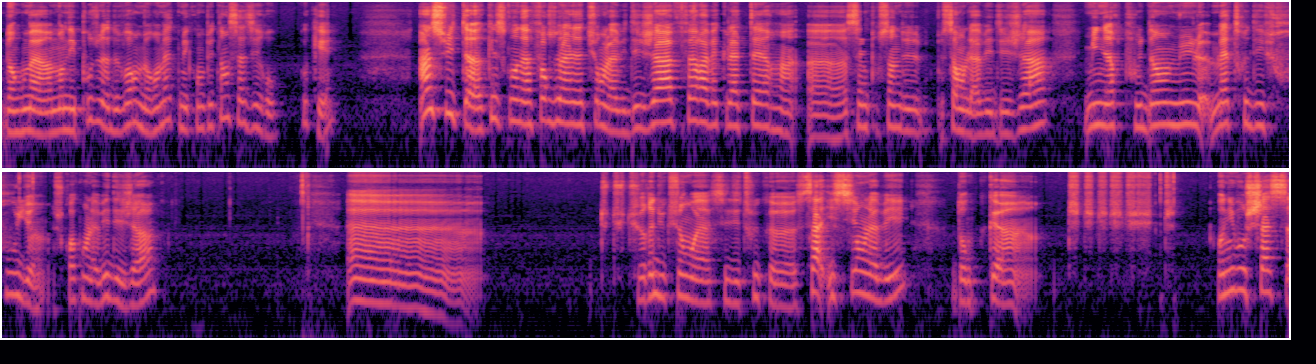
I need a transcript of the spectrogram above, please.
Donc, ma, mon épouse va devoir me remettre mes compétences à zéro. Ok. Ensuite, euh, qu'est-ce qu'on a? Force de la nature, on l'avait déjà. Faire avec la terre, 5% hein, euh, de... Ça, on l'avait déjà. Mineur prudent, mule, maître des fouilles. Je crois qu'on l'avait déjà. Euh... réduction, ouais, c'est des trucs... Euh, ça, ici, on l'avait. Donc, au niveau chasse...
